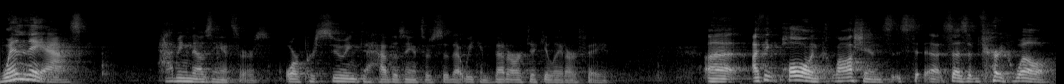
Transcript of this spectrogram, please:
when they ask, having those answers or pursuing to have those answers so that we can better articulate our faith. Uh, I think Paul in Colossians uh, says it very well.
